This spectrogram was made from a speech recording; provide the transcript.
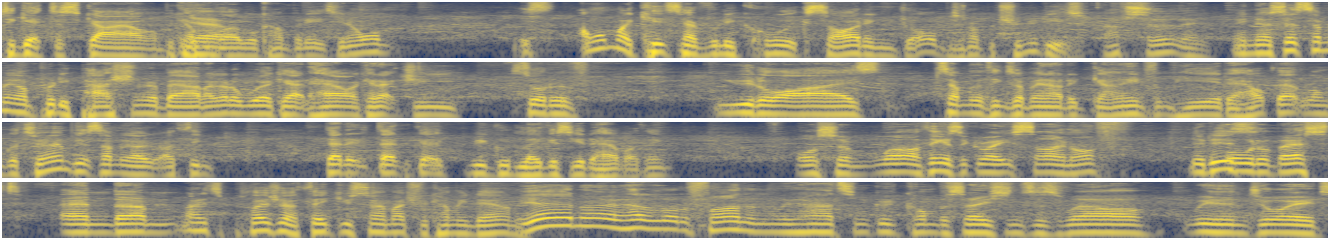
to get to scale and become Yeah. global companies. You know, I want, it's, I want my kids to have really cool, exciting jobs and opportunities. Absolutely. You know, so that's something I'm pretty passionate about. I got to work out how I can actually sort of utilize some of the things I've been able to gain from here to help that longer term. It's something I, I think that that could be a good legacy to have. I think Awesome. Well, I think it's a great sign off. it is. All the best. And um, it's a pleasure. Thank you so much for coming down. yeah, no, had a lot of fun and we had some good conversations as well. We enjoyed.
